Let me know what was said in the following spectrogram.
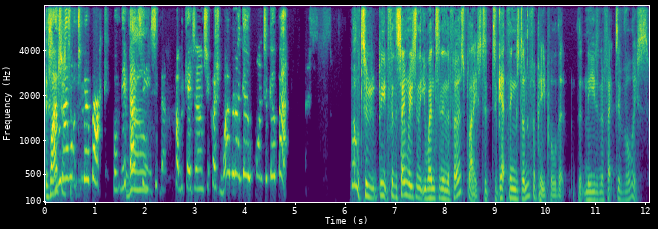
It's Why would I want to go back? Well, if that's well, easy, that's complicated to answer your question. Why would I go want to go back? Well, to be for the same reason that you went in in the first place, to, to get things done for people that, that need an effective voice.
